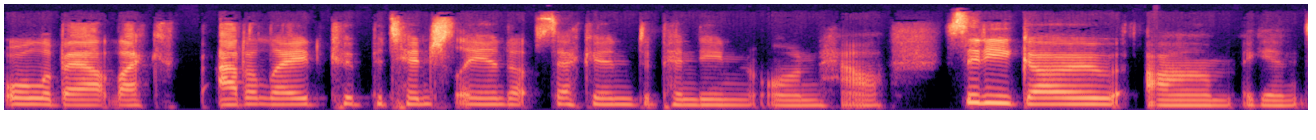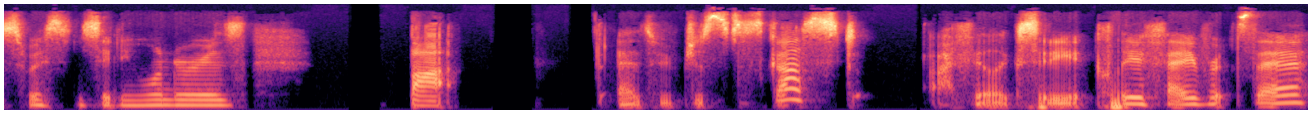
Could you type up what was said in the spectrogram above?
all about like Adelaide could potentially end up second, depending on how City go um, against Western Sydney Wanderers. But as we've just discussed, I feel like City are clear favourites there.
